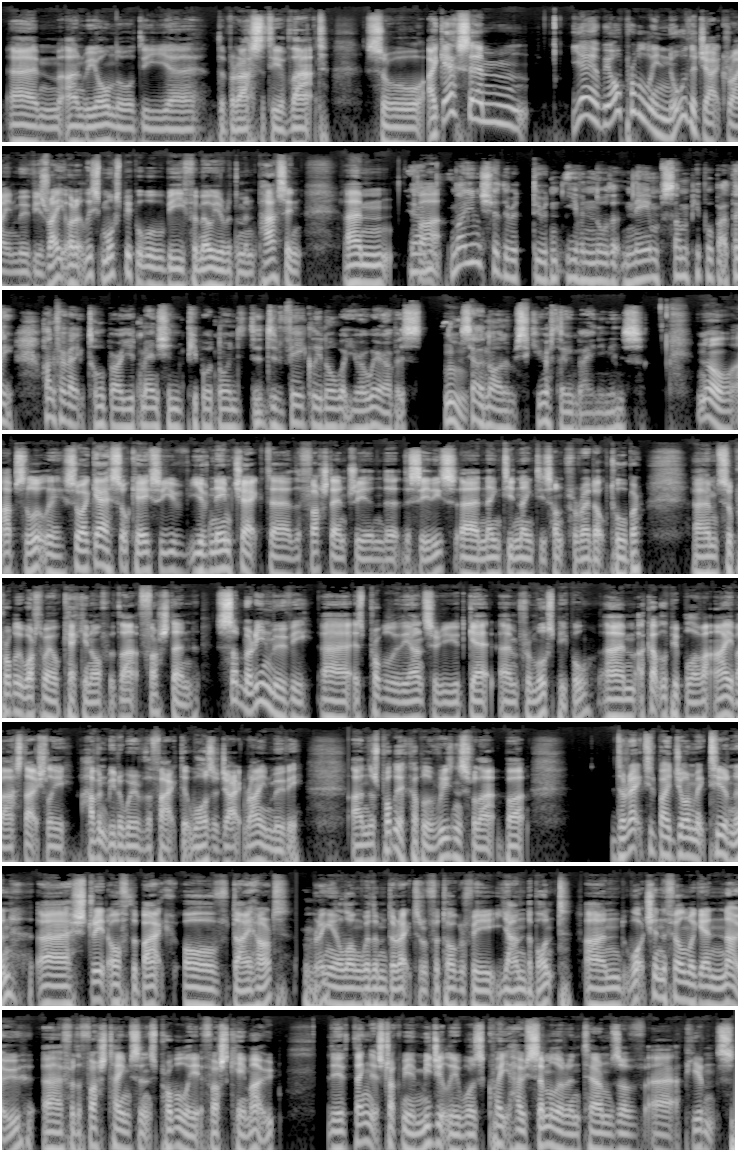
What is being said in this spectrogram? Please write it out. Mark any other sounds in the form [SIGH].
Um, and we all know the uh, the veracity of that. So I guess, um, yeah, we all probably know the Jack Ryan movies, right? Or at least most people will be familiar with them in passing. Um, Yeah, but I'm not even sure they would they wouldn't even know that name. Some people, but I think Hunt for Red October, you'd mentioned people knowing did, did vaguely know what you're aware of. It's Hmm. certainly not an obscure thing by any means. No, absolutely. So I guess okay. So you've you've name checked uh, the first entry in the the series, uh, 1990s Hunt for Red October. Um, so probably worthwhile kicking off with that first. Then submarine movie uh, is probably the answer you'd get um, from most people. Um, a couple of people have, I've asked actually haven't been aware of the fact it was a Jack Ryan movie, and there's probably a couple of reasons for that, but. Directed by John McTiernan, uh, straight off the back of Die Hard, bringing along with him director of photography Jan de Bont. And watching the film again now, uh, for the first time since probably it first came out, the thing that struck me immediately was quite how similar in terms of uh, appearance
